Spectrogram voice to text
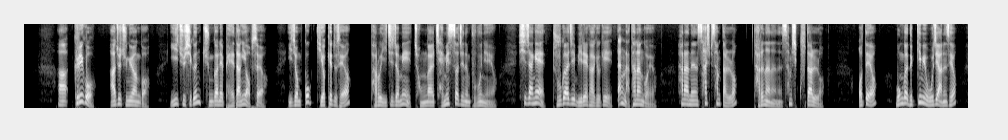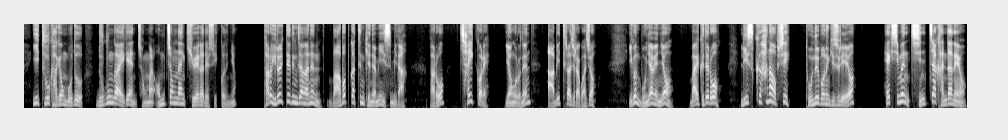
아, 그리고 아주 중요한 거. 이 주식은 중간에 배당이 없어요. 이 점 꼭 기억해 두세요. 바로 이 지점이 정말 재밌어지는 부분이에요. 시장에 두 가지 미래 가격이 딱 나타난 거예요. 하나는 43달러, 다른 하나는 39달러. 어때요? 뭔가 느낌이 오지 않으세요? 이 두 가격 모두 누군가에겐 정말 엄청난 기회가 될 수 있거든요. 바로 이럴 때 등장하는 마법 같은 개념이 있습니다. 바로 차익거래, 영어로는 아비트라주라고 하죠. 이건 뭐냐면요. 말 그대로 리스크 하나 없이 돈을 버는 기술이에요. 핵심은 진짜 간단해요.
